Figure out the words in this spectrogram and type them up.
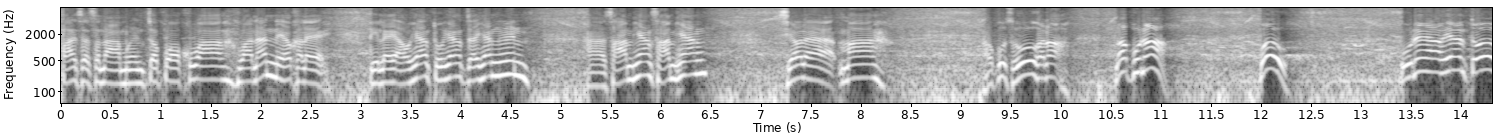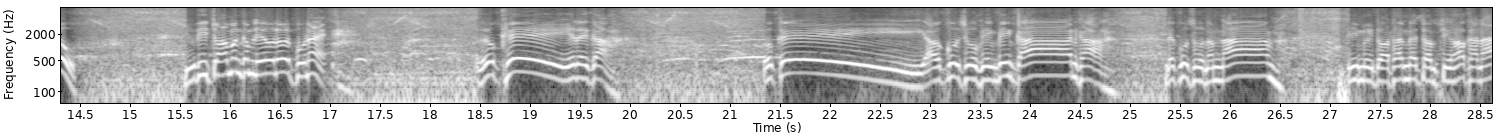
ปานศาสนาเหมือนเจ้าปอควาวานั้นแนวคะเลยตีเลยเอาแห้งตัวแห้งใจแห้งเงินอ่าสามแห้งสามแห้งเสียวแหละมาเอากูสู้กันเนาะเนาะปูเนาะปูปูเนี่ยเอาแห้งตัวอยู่ที่จอมันกำเหลวเลยปูเนี่ยโอเคอะไรกันโอเค เอากู้สู่เพียงเป็นการค่ะ และกู้สู่น้ำน้ำ ตีมือต่อท่านแม่จอมเจียงเขาขนา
